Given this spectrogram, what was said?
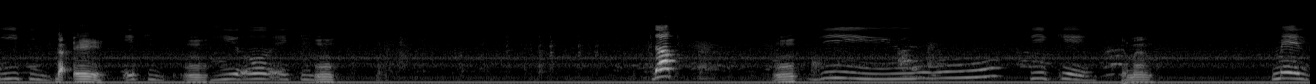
E T. The A. A T. Mm. G O A T. Mm. Duck. Mm. D U C K. Amen. Milk.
